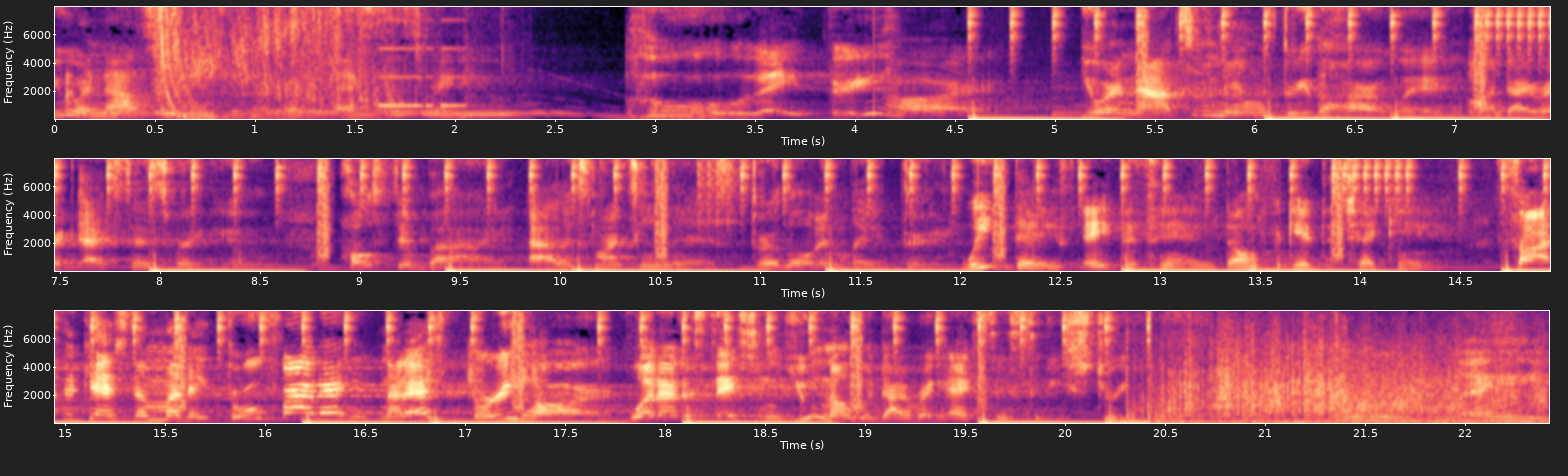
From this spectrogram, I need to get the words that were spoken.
You are now tuned into Direct Access Radio. Ooh, they three hard. You are now tuned in with Three the Hard Way on Direct Access Radio. Hosted by Alex Martinez, Thrillo, and Lay 3. Weekdays, 8 to 10. Don't forget to check in. So I can catch them Monday through Friday? Now that's three hard. What other station you know with direct access to these streets? Ooh, Lay,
